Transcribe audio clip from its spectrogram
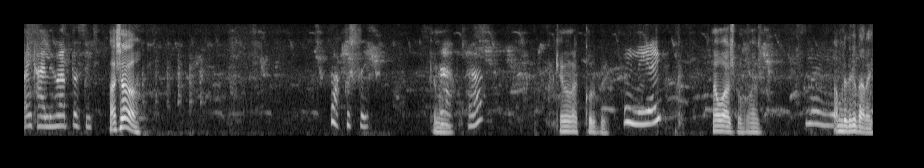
আমি খালি ভাবতেছি আসো। রাগ করছে। কেন? হ্যাঁ কেন রাগ করবে? নিয়ে না ও আসব আমরা এদিকে দাঁড়াই।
